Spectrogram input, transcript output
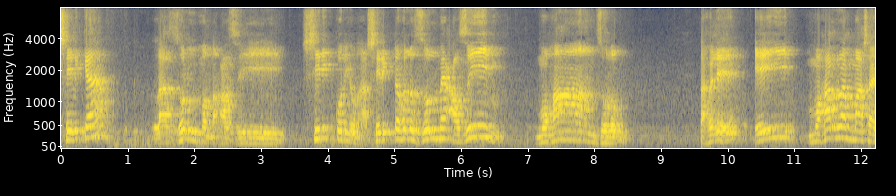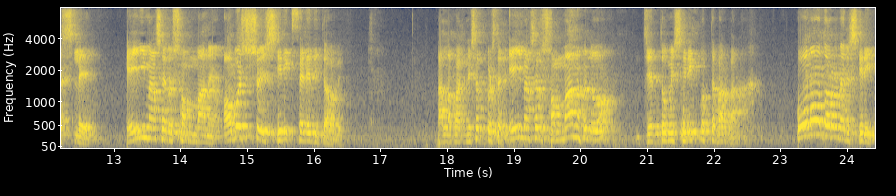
শিরকা করিও না, শিরিকটা আযীম, মহান জুলুম। তাহলে এই মহারাম মাস আসলে এই মাসের সম্মানে অবশ্যই শিরিক ছেড়ে দিতে হবে। আল্লাপাক নিষেধ করছেন, এই মাসের সম্মান হলো যে তুমি শিরিক করতে পারবে না। কোন ধরনের শিরিক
